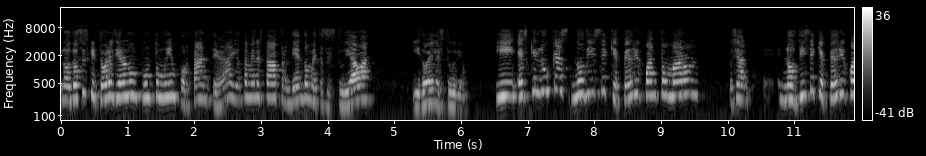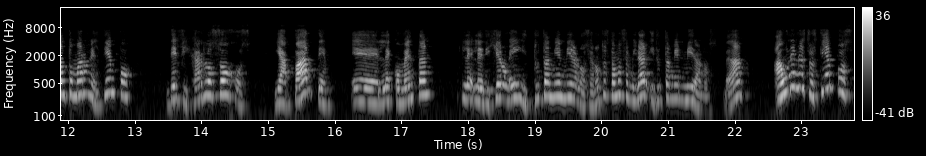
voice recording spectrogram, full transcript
los dos escritores dieron un punto muy importante. Yo también estaba aprendiendo mientras estudiaba y doy el estudio. Y es que Lucas no dice que Pedro y Juan tomaron, o sea, nos dice que Pedro y Juan tomaron el tiempo de fijar los ojos. Y aparte, eh, le comentan, le, dijeron, hey, tú también míranos, o sea, nosotros estamos a mirar y tú también míranos, ¿verdad? Aún en nuestros tiempos,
